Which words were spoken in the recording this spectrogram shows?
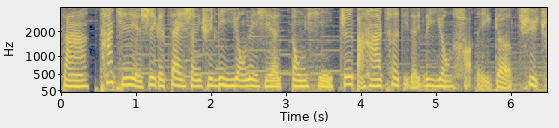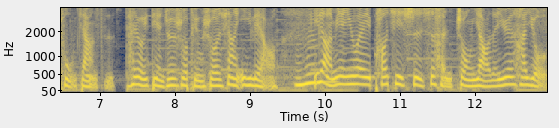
渣，它其实也是一个再生去利用那些东西，就是把它彻底的利用好的一个去处这样子。还有一点就是说，比如说像医疗，嗯医疗里面因为抛弃式是很重要的，因为它有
